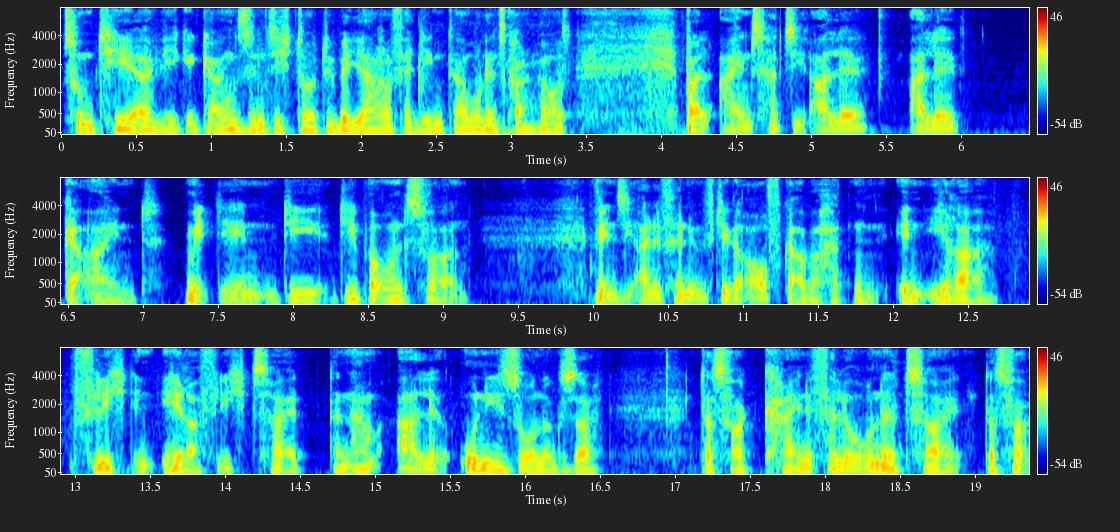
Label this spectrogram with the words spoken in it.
zum THW gegangen sind, sich dort über Jahre verdient haben oder ins Krankenhaus. Weil eins hat sie alle, alle geeint mit denen, die, die bei uns waren. Wenn sie eine vernünftige Aufgabe hatten in ihrer Pflicht, in ihrer Pflichtzeit, dann haben alle unisono gesagt, das war keine verlorene Zeit. Das war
